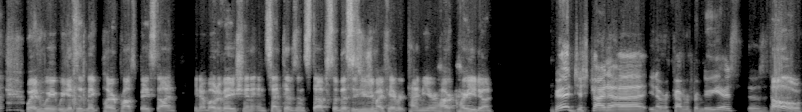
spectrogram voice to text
when we, we get to make player props based on, you know, motivation, incentives, and stuff. So this is usually my favorite time of year. How, how are you doing? Good. Just trying to, uh, you know, recover from New Year's. It was, uh, oh,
